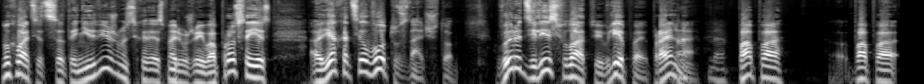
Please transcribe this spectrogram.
ну хватит с этой недвижимости, хотя я смотрю, уже и вопросы есть. А я хотел вот узнать, что вы родились в Латвии, в Лепое, правильно? Да, да. Папа, папа...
